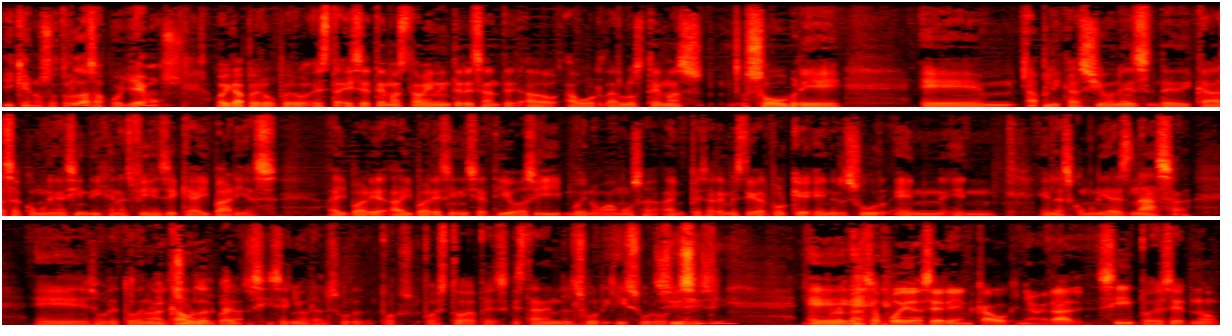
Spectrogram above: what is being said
y que nosotros las apoyemos. Oiga, pero, pero esta- ese tema está bien interesante, a- abordar los temas sobre eh, aplicaciones dedicadas a comunidades indígenas. Fíjese que hay varias, hay varias, hay varias iniciativas y bueno, vamos a, a empezar a investigar porque en el sur, en, en, en las comunidades NASA, eh, sobre todo en el sur del país. sí señor, al sur, por supuesto, pues es que están en el sur y Sí, suroriente. sí, sí. Pero Eh, NASA podía ser en Cabo Cañaveral. Sí, puede ser, no,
